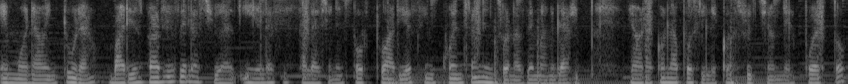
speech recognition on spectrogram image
en Buenaventura, varios barrios de la ciudad y de las instalaciones portuarias se encuentran en zonas de manglar, y ahora con la posible construcción del puerto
